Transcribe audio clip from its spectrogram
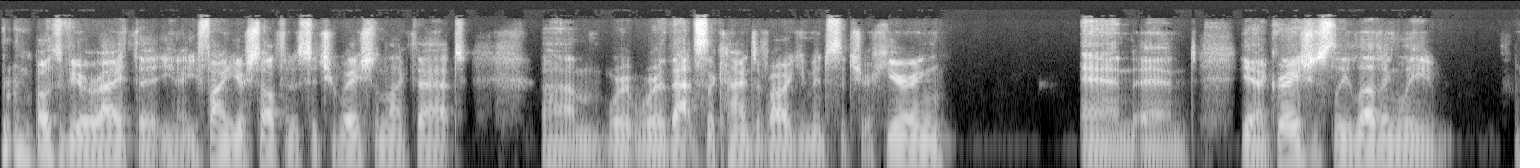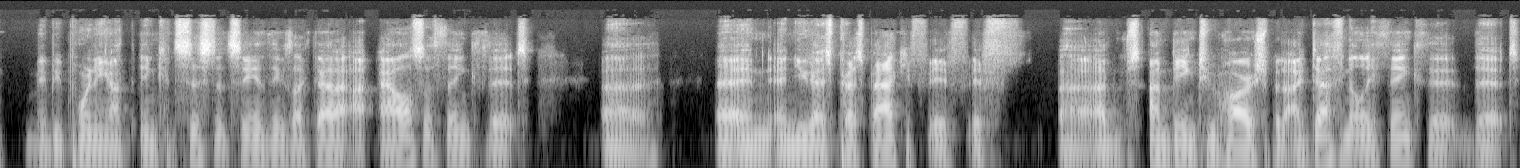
both of you are right that you know you find yourself in a situation like that um, where where that's the kinds of arguments that you're hearing and and yeah graciously lovingly maybe pointing out inconsistency and things like that i, I also think that uh, and and you guys press back if if if uh, I'm I'm being too harsh, but I definitely think that that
